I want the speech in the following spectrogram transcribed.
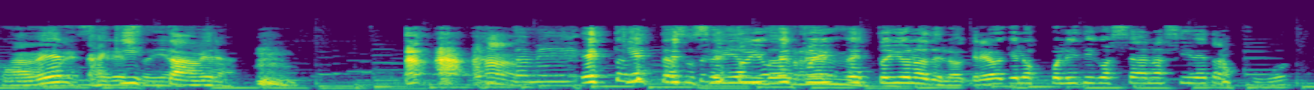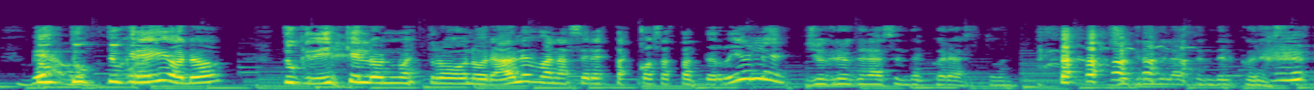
¿Cómo A ver, aquí está, mira. Cuéntame, Esto, ¿qué está esto- sucediendo esto, yo, esto, yo- no te lo creo que los políticos sean así de tránsfugo. ¿Tú, Veamos. tú, tú creí o no? ¿Tú creís que los nuestros honorables van a hacer estas cosas tan terribles? Yo creo que la hacen del corazón. Yo creo que la hacen del corazón.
